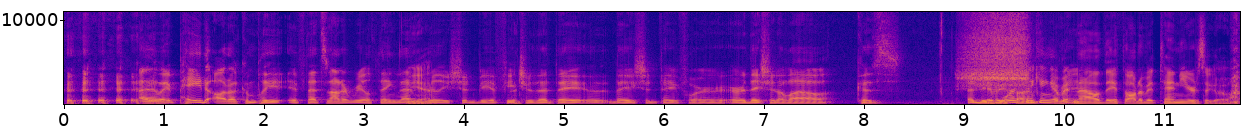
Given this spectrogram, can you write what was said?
By the way, paid autocomplete. If that's not a real thing, that Yeah. really should be a feature that they they should pay for or they should allow because be If we're fun, thinking of it right? now, they thought of it 10 years ago.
